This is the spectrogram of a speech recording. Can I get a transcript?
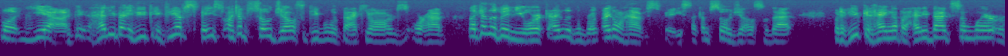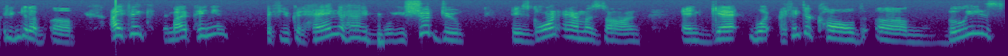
but yeah, I think heavy. If you if you have space, like I'm so jealous of people with backyards or have like I live in New York. I live in Brooklyn. I don't have space. Like I'm so jealous of that. But if you could hang up a heavy bag somewhere, or if you can get a, uh, I think, in my opinion, if you could hang a heavy, bag, what you should do is go on Amazon and get what I think they're called um, buoys.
